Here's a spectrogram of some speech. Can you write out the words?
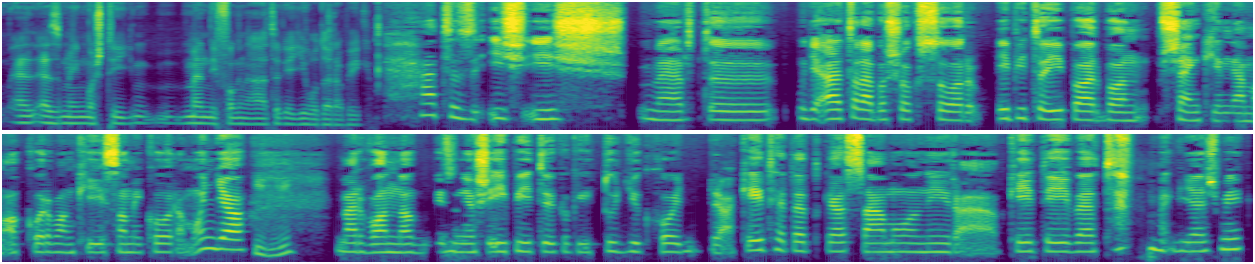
ez, ez még most így menni fog nálatok egy jó darabig? Hát ez is is, mert ö, ugye általában sokszor építőiparban senki nem akkor van kész, amikorra mondja, uh-huh. már vannak bizonyos építők, akik tudjuk, hogy rá két hetet kell számolni, rá két évet, meg ilyesmi,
